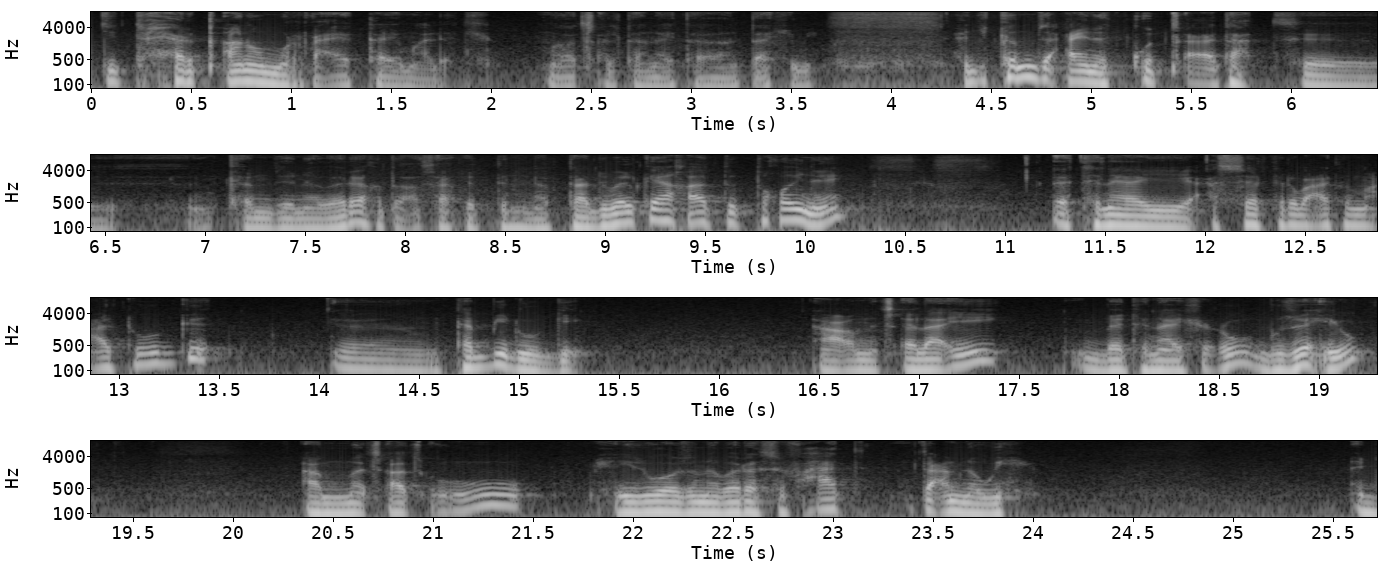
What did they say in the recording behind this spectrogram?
እቲ ትሕርቃኖም ምራዕየካ እዩ ማለት እዩ መቐፀልታ ናይታ እንታሽሚ ሕጂ ከምዚ ዓይነት ቁጥዕታት ከም ዝነበረ ክጠቕሳ ፍትን ናብታ ድበልከ ኢኻ ከኣቱ እንተኮይነ እቲ ናይ ዓሰርተ ኣርባዕተ መዓልቲ ውግእ ከቢድ ውግእ ዓቕሚ ፀላኢ በቲ ናይ ሽዑ ብዙሕ እዩ ኣብ መፃፅኡ ሒዝዎ ዝነበረ ስፍሓት ብጣዕሚ ነዊሕ ሕጂ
